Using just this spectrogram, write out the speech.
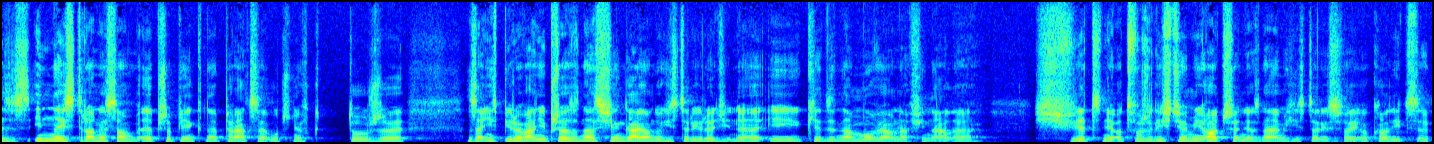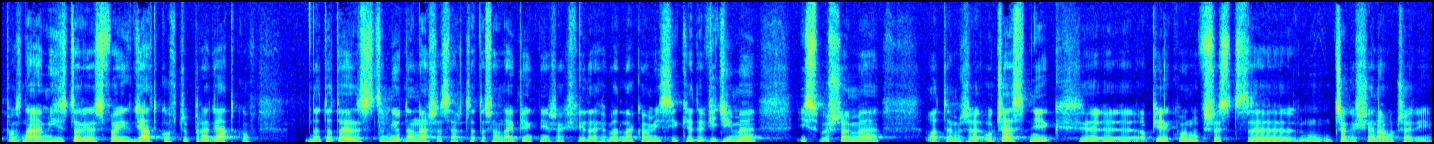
z innej strony są przepiękne prace uczniów, którzy zainspirowani przez nas sięgają do historii rodziny i kiedy nam mówią na finale Świetnie, otworzyliście mi oczy. Nie znałem historii swojej Mhm. okolicy, poznałem historię swoich dziadków czy pradziadków. No to to jest miód na nasze serce. To są najpiękniejsze chwile chyba dla komisji, kiedy widzimy i słyszymy o tym, że uczestnik, yy, opiekun, wszyscy czegoś się nauczyli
